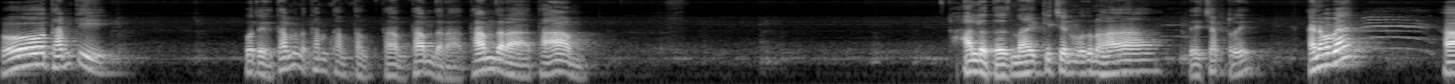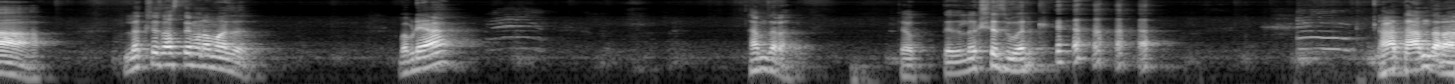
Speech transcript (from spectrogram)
हो थांब की. होतंय. थांब ना थांब थांब थांब थांब थांब जरा थांब जरा थांब. हालतच नाही किचनमधून हा ते चॅप्टर आहे. है ना बाबा हा. लक्षच असतंय म्हणा माझं. बाबड्या? थांब जरा. त्याचं लक्षच वर. हा थांब जरा.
